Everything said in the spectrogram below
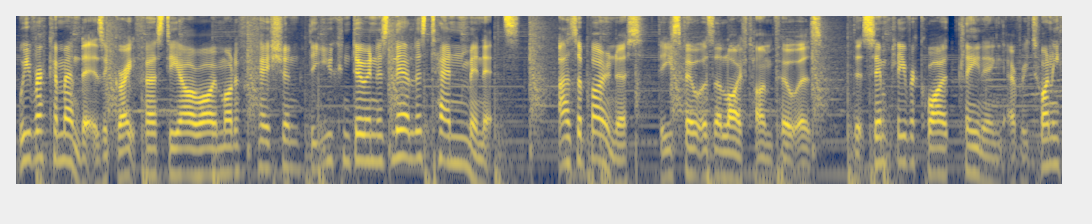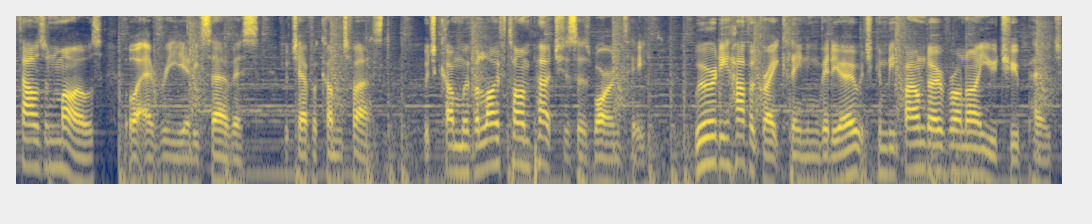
we recommend it as a great first DIY modification that you can do in as little as 10 minutes. As a bonus, these filters are lifetime filters that simply required cleaning every 20,000 miles or every yearly service, whichever comes first, which come with a lifetime purchaser's warranty. We already have a great cleaning video which can be found over on our YouTube page.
